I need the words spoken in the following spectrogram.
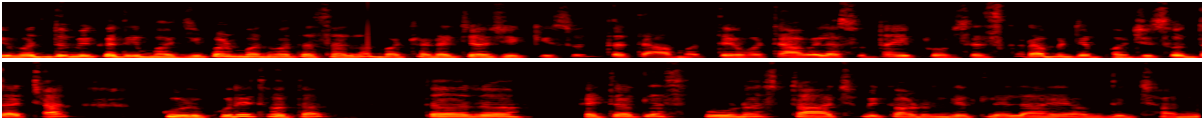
इवन तुम्ही कधी भजी पण बनवत असाल ना बटाट्याची अशी किसून तर त्यामध्ये तेव्हा त्यावेळेला सुद्धा ही प्रोसेस करा. म्हणजे भजी सुद्धा छान कुरकुरीत होतात. तर ह्याच्यातला पूर्ण स्टार्च मी काढून घेतलेला आहे. अगदी छान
